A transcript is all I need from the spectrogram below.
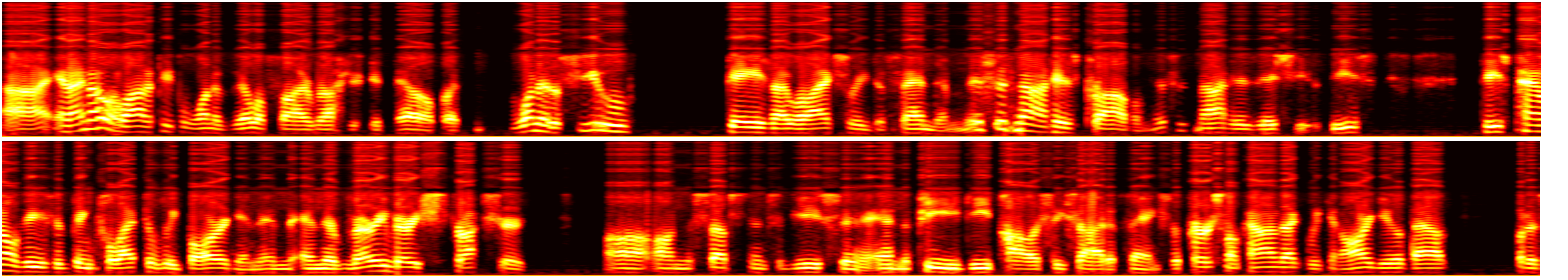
Uh, and I know a lot of people want to vilify Roger Goodell, but one of the few days I will actually defend him. This is not his problem. This is not his issue. These these penalties have been collectively bargained, and and they're very very structured uh, on the substance abuse and, and the PED policy side of things. The personal conduct we can argue about, but as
